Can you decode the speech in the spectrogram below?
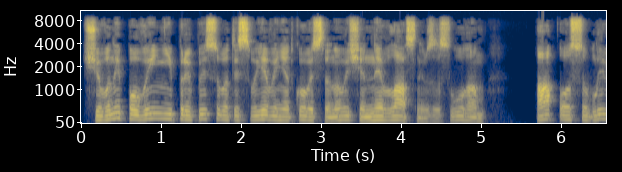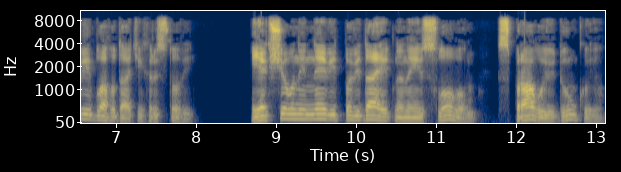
що вони повинні приписувати своє виняткове становище не власним заслугам, а особливій благодаті Христовій. якщо вони не відповідають на неї словом, справою думкою,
